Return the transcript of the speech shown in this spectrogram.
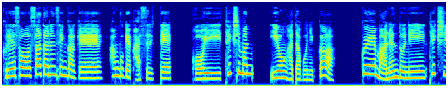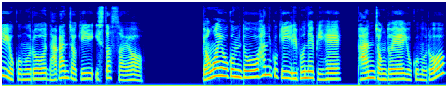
그래서 싸다는 생각에 한국에 갔을 때 거의 택시만 이용하다 보니까 꽤 많은 돈이 택시 요금으로 나간 적이 있었어요. 영화 요금도 한국이 일본에 비해 반 정도의 요금으로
